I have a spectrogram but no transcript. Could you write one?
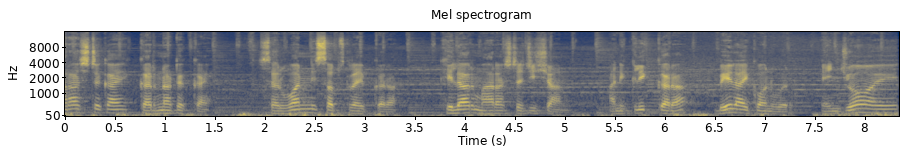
महाराष्ट्र काय कर्नाटक काय? सर्वांनी सबस्क्राईब करा. खिलार महाराष्ट्राची शान. आणि क्लिक करा बेल आयकॉनवर एन्जॉय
